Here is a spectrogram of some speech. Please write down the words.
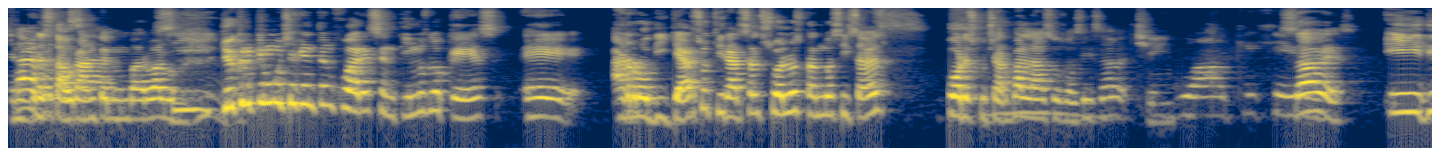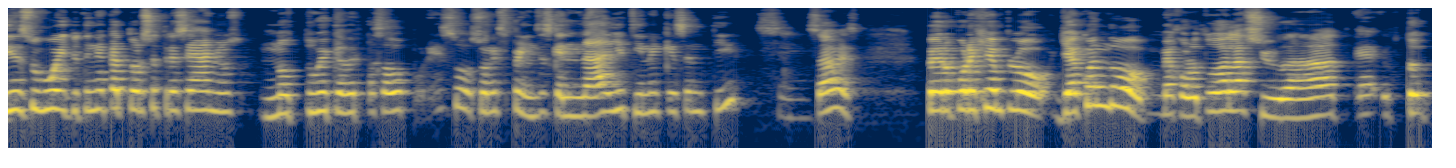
Claro, un restaurante, en un bar o algo. Sí. Yo creo que mucha gente en Juárez sentimos lo que es eh, arrodillarse o tirarse al suelo estando así, ¿sabes? Por escuchar balazos o así, ¿sabes? Sí. Wow, qué heavy. ¿Sabes? Y dices, güey, yo tenía 14, 13 años, no tuve que haber pasado por eso. Son experiencias que nadie tiene que sentir, Sí. ¿sabes? Pero, por ejemplo, ya cuando mejoró toda la ciudad, eh, to-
